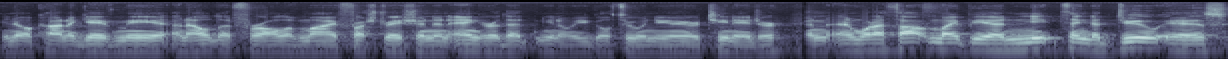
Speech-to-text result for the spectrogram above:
you know, kind of gave me an outlet for all of my frustration and anger that you know you go through when you're a teenager. And, and what I thought might be a neat thing to do is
